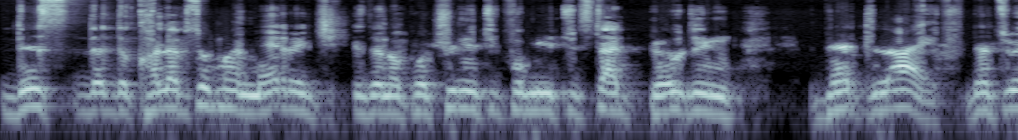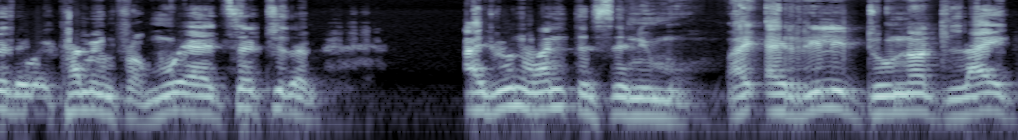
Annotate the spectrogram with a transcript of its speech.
this, the, the collapse of my marriage is an opportunity for me to start building that life. That's where they were coming from, where I said to them, I don't want this anymore. I, I really do not like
